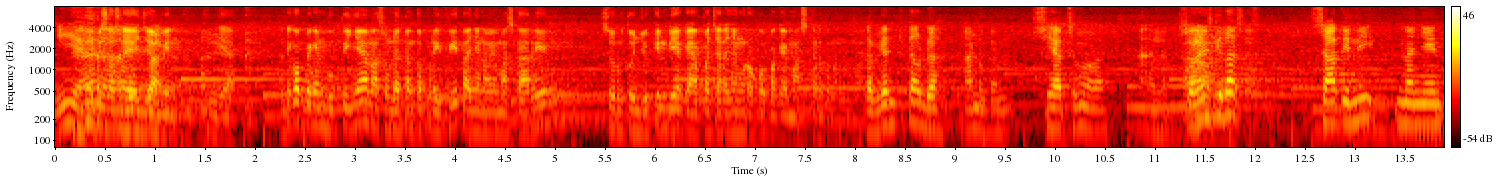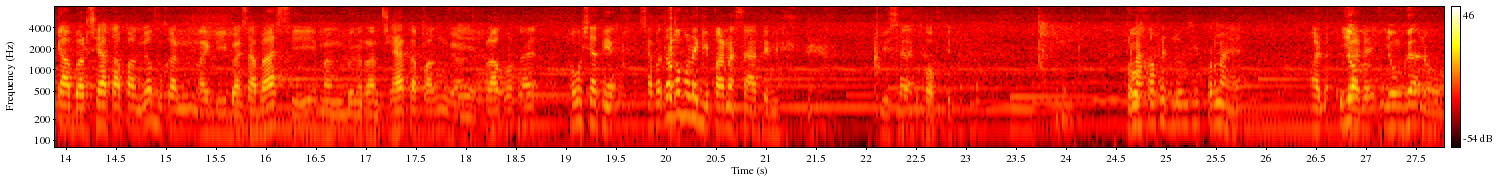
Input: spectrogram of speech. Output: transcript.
Iya. Itu bisa saya jamin. Iya. Nanti kalau pengen buktinya langsung datang ke Privi, tanya namanya Mas Karim, suruh tunjukin dia kayak apa caranya ngerokok pakai masker teman-teman. Tapi kan kita udah anu kan sehat semua kan. Alhamdulillah. Soalnya kita. Saat ini nanyain kabar sehat apa enggak bukan lagi basa-basi, emang beneran sehat apa enggak. Iya. Kalau aku tanya, kamu sehat nggak? Siapa tahu kamu lagi panas saat ini. Bisa covid. Pernah covid belum sih? Pernah ya? Ada Yo, ada. yo enggak no.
